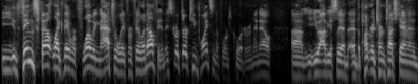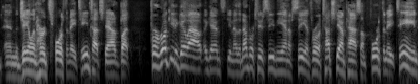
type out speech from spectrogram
he, things felt like they were flowing naturally for Philadelphia. They scored 13 points in the fourth quarter, and I know um, you obviously had, had, the punt return touchdown and, and the Jalen Hurts fourth and 18 touchdown, but for a rookie to go out against you know the number two seed in the NFC and throw a touchdown pass on fourth and 18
